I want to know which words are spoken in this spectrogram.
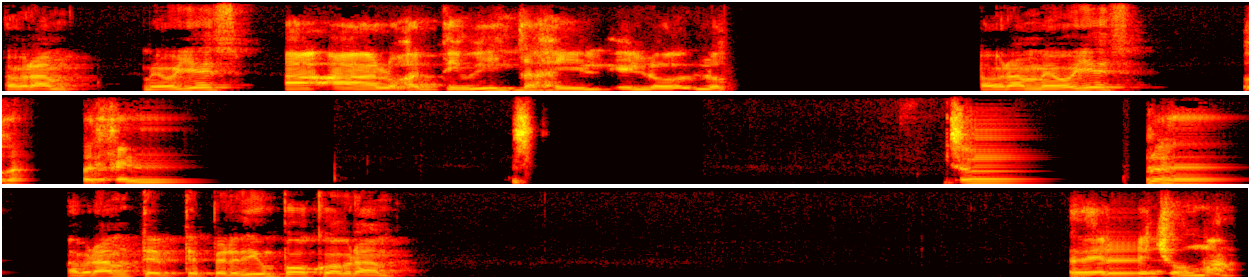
Abraham, ¿me oyes? a, los activistas y, los... Abraham, ¿me oyes? Abraham, te, te perdí un poco, Abraham. Derecho humano.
